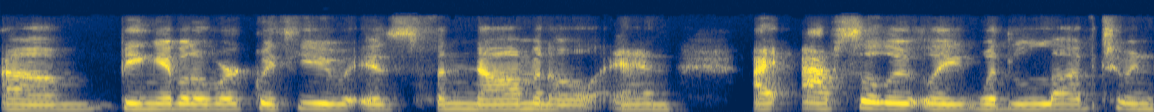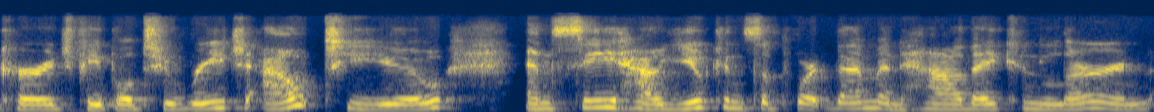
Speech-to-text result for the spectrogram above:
um, being able to work with you is phenomenal. And I absolutely would love to encourage people to reach out to you and see how you can support them and how they can learn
